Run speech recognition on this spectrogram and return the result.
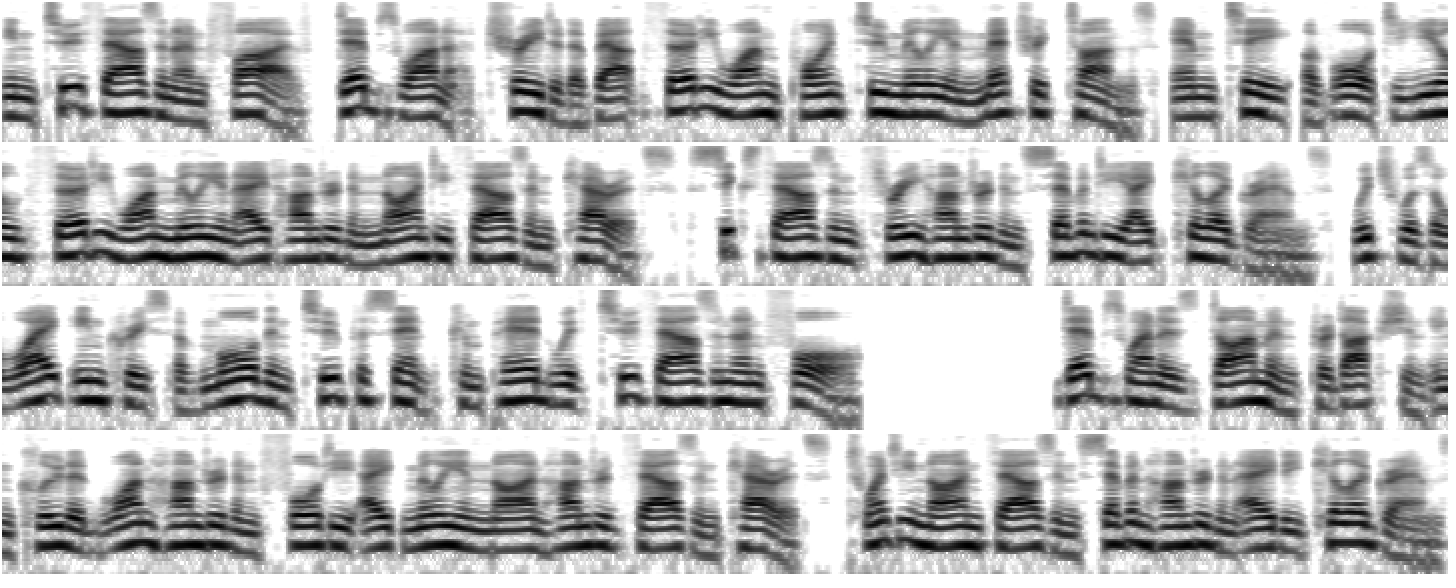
In 2005, Debswana treated about 31.2 million metric tons (mt) of ore to yield 31,890,000 carats (6,378 kilograms), which was a weight increase of more than 2% compared with 2004. Debswana's diamond production included 148,900,000 carats (29,780 kilograms)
